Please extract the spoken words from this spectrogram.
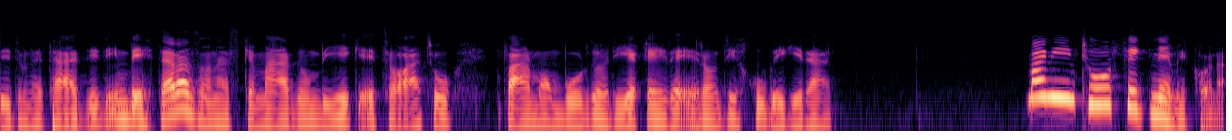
بدون تردید این بهتر از آن است که مردم به یک اطاعت و فرمان برداری غیر ارادی خو بگیرند. من اینطور فکر نمی کنم.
